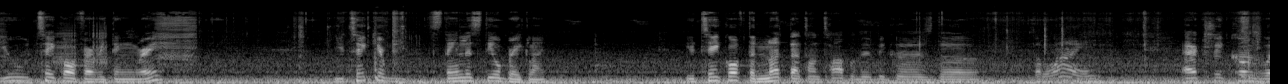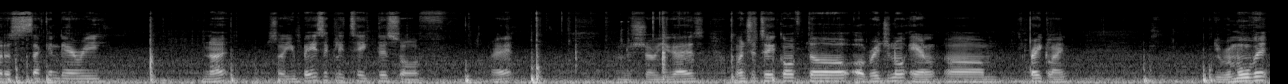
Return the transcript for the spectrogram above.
you take off everything, right? You take your stainless steel brake line. You take off the nut that's on top of it because the, the line actually comes with a secondary nut. So you basically take this off, right? I'm gonna show you guys. Once you take off the original air um, brake line, you remove it,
